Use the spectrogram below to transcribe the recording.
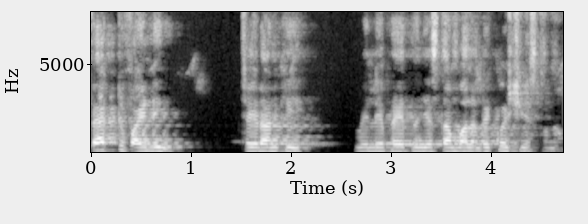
ఫ్యాక్ట్ ఫైండింగ్ చేయడానికి వెళ్ళే ప్రయత్నం చేస్తాం వాళ్ళని రిక్వెస్ట్ చేస్తున్నాం.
